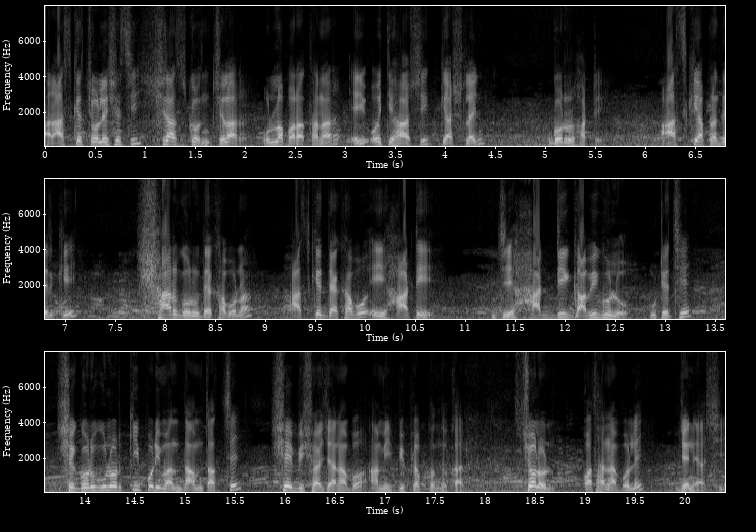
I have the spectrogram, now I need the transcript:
আর আজকে চলে এসেছি সিরাজগঞ্জ জেলার উল্লাপাড়া থানার এই ঐতিহাসিক গ্যাস লাইন গরুর হাটে। আজকে আপনাদেরকে সার গরু দেখাবো না। আজকে দেখাবো এই হাটে যে হাড্ডি গাভীগুলো উঠেছে, সে গরুগুলোর কি পরিমাণ দাম চাচ্ছে, সে বিষয় জানাব আমি বিপ্লব খন্দকার। চলুন কথা না বলে জেনে আসি।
